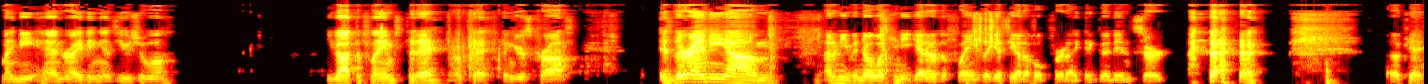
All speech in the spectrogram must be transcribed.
My neat handwriting as usual. You got the flames today? Okay, fingers crossed. Is there any um I don't even know what can you get out of the flames. I guess you got to hope for like a good insert. okay.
